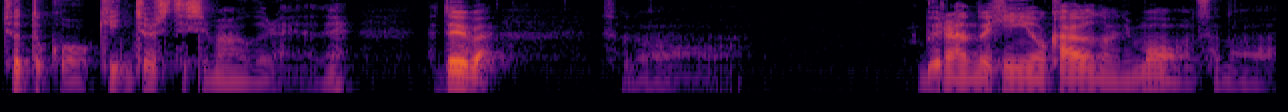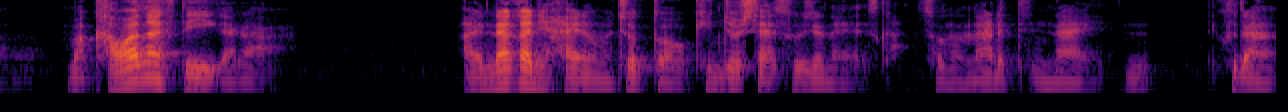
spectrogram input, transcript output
ちょっとこう緊張してしまうぐらいのね例えばそのブランド品を買うのにもその、まあ、買わなくていいからあれ中に入るのもちょっと緊張したりするじゃないですか。その慣れてない普段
